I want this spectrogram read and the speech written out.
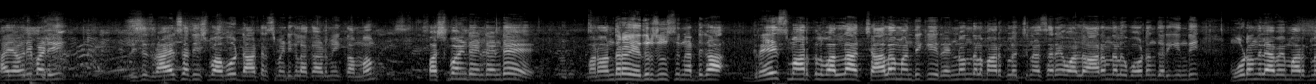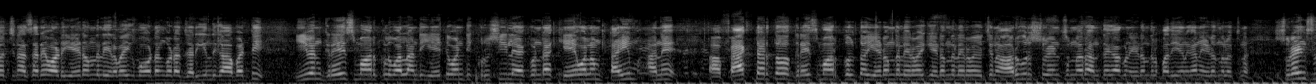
Hi everybody this is Royal Satish Babu doctors medical academy Khammam first point ఏంటంటే మనం అందరం ఎదురు చూస్తున్నట్టుగా గ్రేస్ మార్కుల వల్ల చాలా మందికి రెండు వందల మార్కులు వచ్చినా సరే వాళ్ళు ఆరు వందలకు పోవడం జరిగింది మూడు వందల యాభై మార్కులు వచ్చినా సరే వాడు ఏడు వందల ఇరవైకి పోవడం కూడా జరిగింది కాబట్టి ఈవెన్ గ్రేస్ మార్కుల వల్ల అంటే ఎటువంటి కృషి లేకుండా కేవలం టైం అనే ఫ్యాక్టర్తో గ్రేస్ మార్కులతో ఏడు వందల ఇరవైకి ఏడు వందల ఇరవై వచ్చిన ఆరుగురు స్టూడెంట్స్ ఉన్నారు. అంతేకాకుండా ఏడు వందల పదిహేను కానీ ఏడు వందలు వచ్చిన స్టూడెంట్స్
